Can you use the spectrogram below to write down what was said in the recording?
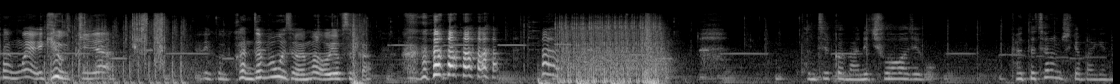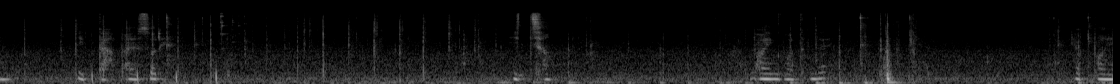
방망이 왜 이렇게 웃기냐? 이거 관전 보고 있으면 얼마나 어이없을까? 던질 걸 많이 주워가지고 변태처럼 죽여봐야겠네. 있다 발소리. 2층 방인 것 같은데 옆방이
